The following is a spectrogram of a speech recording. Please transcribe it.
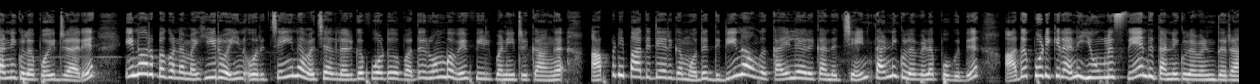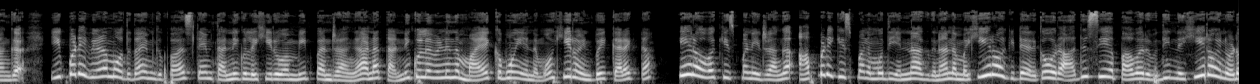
தண்ணிக்குள்ளே போயிடுறாரு. இன்னொரு பக்கம் நம்ம ஹீரோயின் ஒரு செயினை வச்சு அதில் இருக்க ஃபோட்டோவை பார்த்து ரொம்பவே ஃபீல் பண்ணிட்டு இருக்காங்க. அப்படி பார்த்துட்டே இருக்கும் போது திடீர்னு அவங்க கையில் இருக்க அந்த செயின் தண்ணிக்குள்ளே விழ போகுது. அதை பிடிக்கிறேன்னு இவங்களும் சேர்ந்து தண்ணிக்குள்ளே விழுந்துடுறாங்க. இப்படி விழும்போது தான் இவங்க ஃபர்ஸ்ட் டைம் தண்ணிக்குள்ள ஹீரோவை மீட் பண்றாங்க. ஆனால் தண்ணிக்குள்ளே விழுந்த மயக்கமோ என்னமோ ஹீரோயின் போய் கரெக்டாக ஹீரோவை கிஸ் பண்ணிடுறாங்க. அப்படி கிஸ் பண்ணும்போது என்ன ஆகுதுன்னா நம்ம ஹீரோ கிட்ட இருக்க ஒரு அதிசய பவர் வந்து இந்த ஹீரோயினோட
